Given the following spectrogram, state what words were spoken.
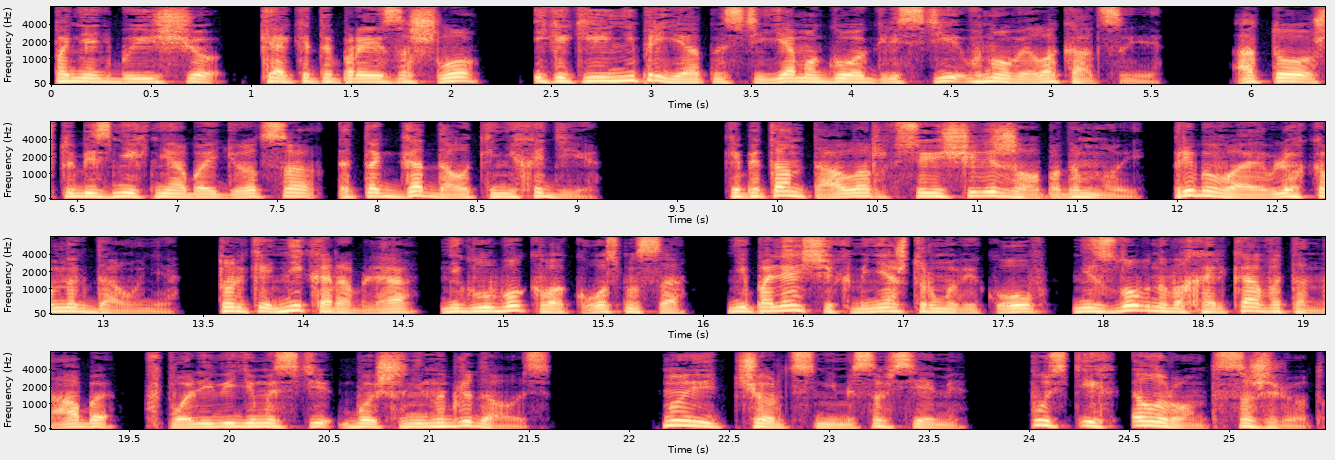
Понять бы еще, как это произошло и какие неприятности я могу огрести в новой локации. А то, что без них не обойдется, это к гадалке не ходи. Капитан Таллар все еще лежал подо мной, пребывая в легком нокдауне. Только ни корабля, ни глубокого космоса, ни палящих меня штурмовиков, ни злобного хорька Ватанабе в поле видимости больше не наблюдалось. Ну и черт с ними со всеми. Пусть их Элронд сожрет.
